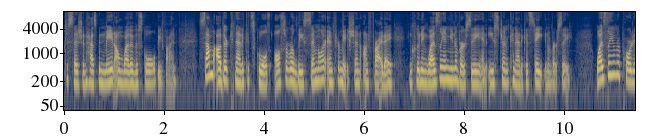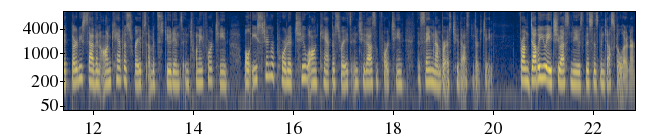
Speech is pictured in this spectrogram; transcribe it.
decision has been made on whether the school will be fined. Some other Connecticut schools also released similar information on Friday, including Wesleyan University and Eastern Connecticut State University. Wesleyan reported 37 on campus rapes of its students in 2014, while Eastern reported two on campus rapes in 2014, the same number as 2013. From WHUS News, this has been Jessica Lerner.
